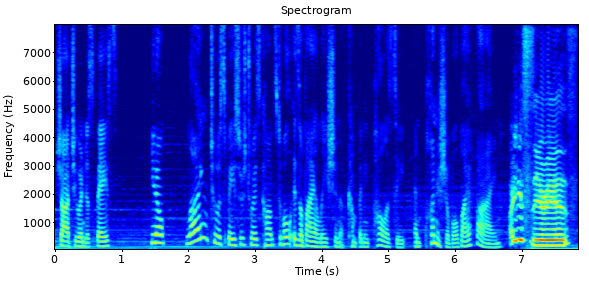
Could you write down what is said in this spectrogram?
Shot you into space. You know, lying to a Spacer's Choice constable is a violation of company policy and punishable by a fine. Are you serious?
